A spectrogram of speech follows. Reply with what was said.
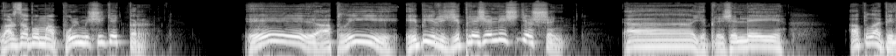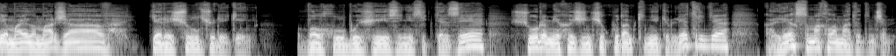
Ларзабыма пульміші детпір. Э, аплы, эбір еплежелі шидешін. А, еплежелі. Апла бере майлы маржав, тере шул жүреген. Вăл хулбу шейсіне сиктерзе, шуры мехы жінчі кудам кене түрлетрінде, коллег сымақламадыдынчым.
